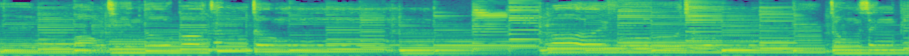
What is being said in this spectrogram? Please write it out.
远望前路多珍重。sing.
